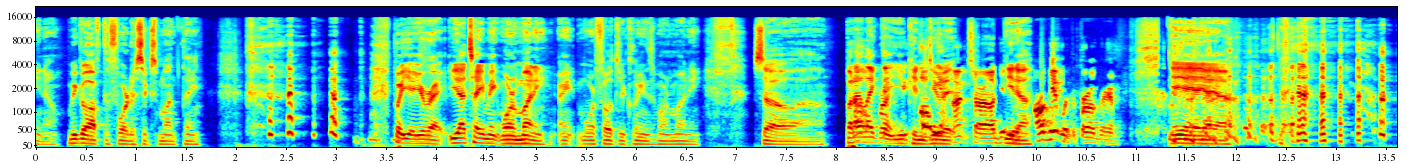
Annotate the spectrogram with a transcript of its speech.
you know we go off the four to six month thing. but yeah, you're right. That's how you make more money, right? More filter cleans, more money. So, uh, but I Oh, like right. that you can Oh, do yeah, it. I'm sorry. I'll get you with, know. I'll get with the program. Yeah, yeah, yeah.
